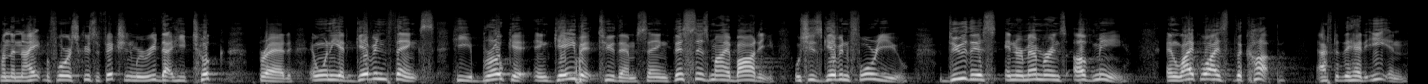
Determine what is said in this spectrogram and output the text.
on the night before his crucifixion, we read that he took bread, and when he had given thanks, he broke it and gave it to them, saying, This is my body, which is given for you. Do this in remembrance of me. And likewise the cup, after they had eaten,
